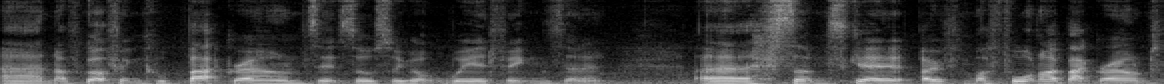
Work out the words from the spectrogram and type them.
And I've got a thing called backgrounds. It's also got weird things in it. Uh, so I'm just going to open my Fortnite background.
